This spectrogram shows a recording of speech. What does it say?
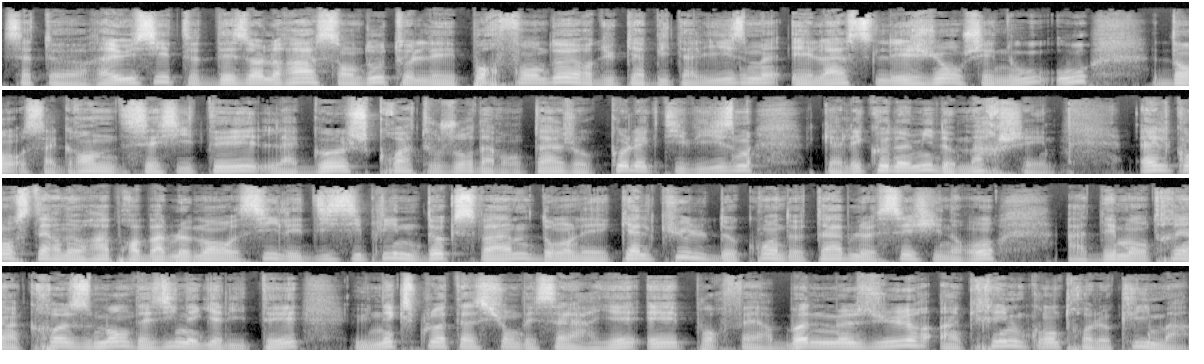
Cette réussite désolera sans doute les pourfondeurs du capitalisme, hélas légion chez nous, où, dans sa grande cécité, la gauche croit toujours davantage au collectivisme qu'à l'économie de marché. Elle consternera probablement aussi les disciplines d'Oxfam dont les calculs de coins de table s'échineront à démontrer un creusement des inégalités, une exploitation des salariés et, pour faire bonne mesure, un crime contre le climat.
